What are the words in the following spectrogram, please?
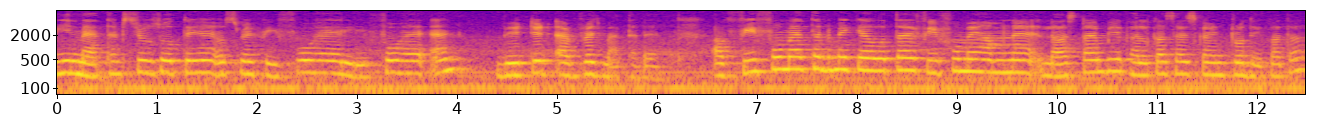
तीन मेथड्स यूज़ होते हैं। उसमें फीफो है, लीफो है एंड वेटेड एवरेज मेथड है। अब फीफो मेथड में क्या होता है? फीफो में हमने लास्ट टाइम भी एक हल्का सा इसका इंट्रो देखा था।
